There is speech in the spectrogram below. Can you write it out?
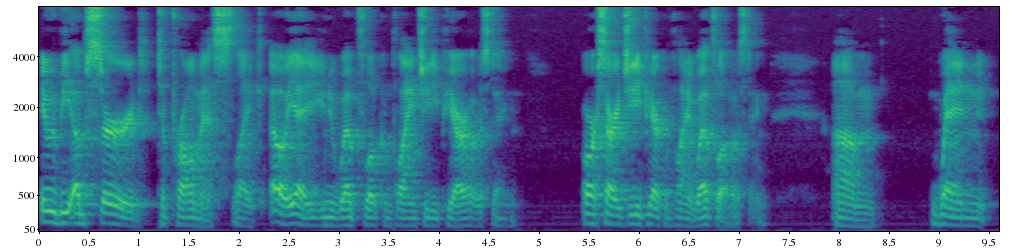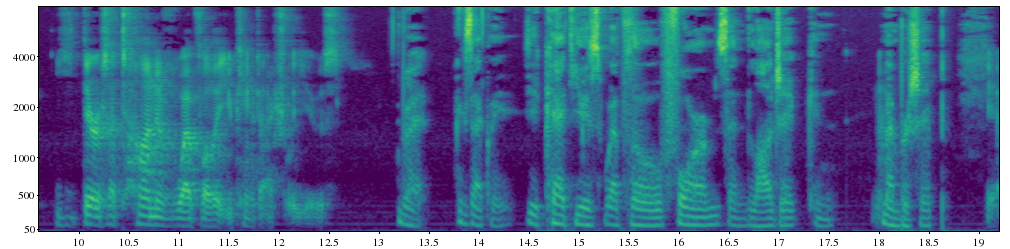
it would be absurd to promise like, oh yeah, you can do Webflow compliant GDPR hosting, or sorry, GDPR compliant Webflow hosting, um, when there's a ton of Webflow that you can't actually use. Right. Exactly. You can't use Webflow forms and logic and membership. Yeah.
